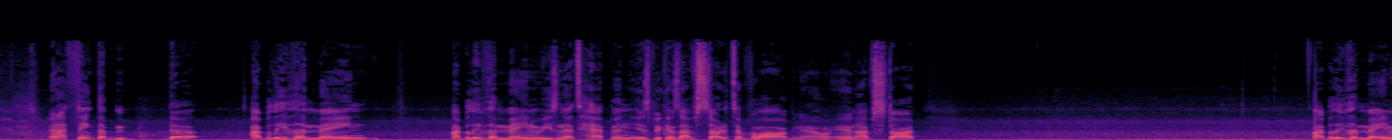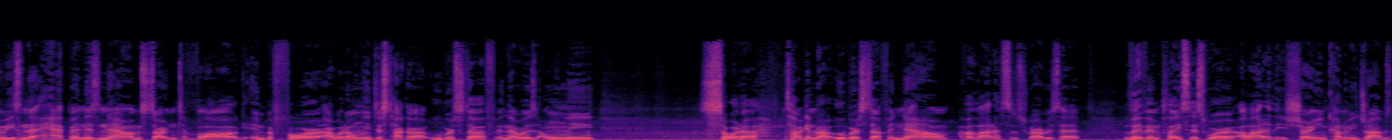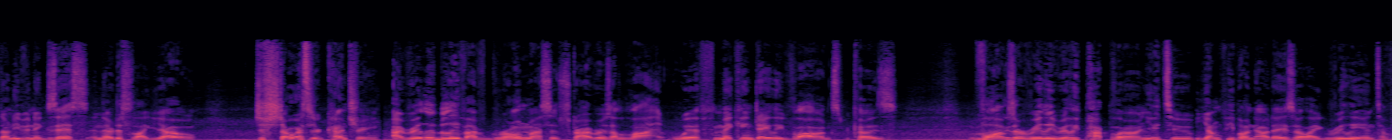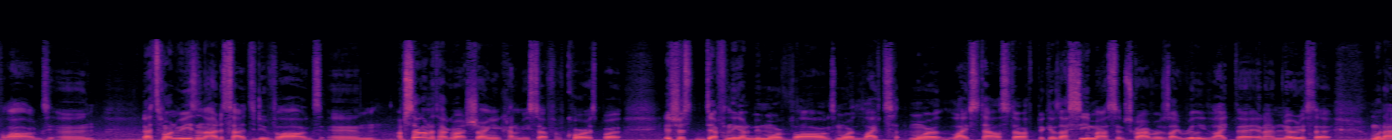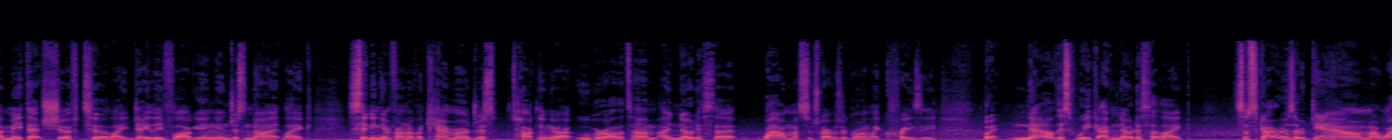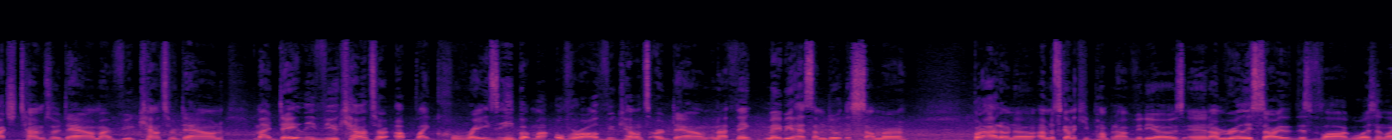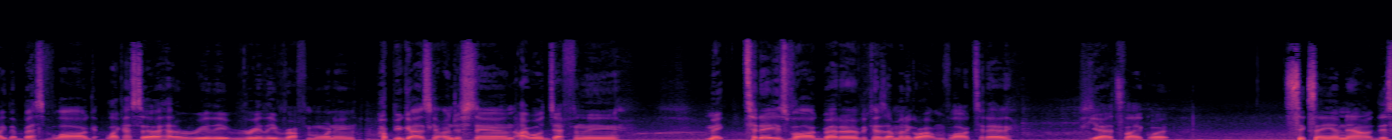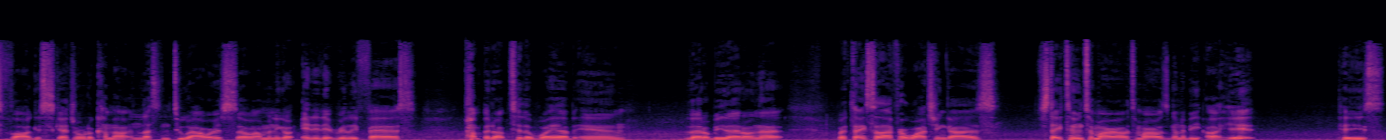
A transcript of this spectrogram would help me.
and I think the the I believe the main I believe the main reason that's happened is because I've started to vlog now, and I've started I believe the main reason that happened is now I'm starting to vlog, and before I would only just talk about Uber stuff, and that was only sort of talking about Uber stuff. And now I have a lot of subscribers that live in places where a lot of these sharing economy jobs don't even exist, and they're just like, yo, just show us your country. I really believe I've grown my subscribers a lot with making daily vlogs because vlogs are really, really popular on YouTube. Young people nowadays are like really into vlogs, and that's one reason I decided to do vlogs and I'm still going to talk about sharing economy stuff of course but it's just definitely going to be more vlogs more life more lifestyle stuff because I see my subscribers like really like that and I've noticed that when I make that shift to like daily vlogging and just not like sitting in front of a camera just talking about Uber all the time I noticed that wow my subscribers are growing like crazy. But now this week I've noticed that like subscribers are down, my watch times are down, my view counts are down. My daily view counts are up like crazy, but my overall view counts are down. And I think maybe it has something to do with the summer. But I don't know. I'm just gonna keep pumping out videos, and I'm really sorry that this vlog wasn't like the best vlog. Like I said, I had a really, really rough morning. Hope you guys can understand. I will definitely make today's vlog better because I'm gonna go out and vlog today. Yeah, it's like what 6 a.m. now. This vlog is scheduled to come out in less than two hours, so I'm gonna go edit it really fast, pump it up to the web, and that'll be that on that. But thanks a lot for watching, guys. Stay tuned tomorrow. Tomorrow's gonna be a hit. Peace.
